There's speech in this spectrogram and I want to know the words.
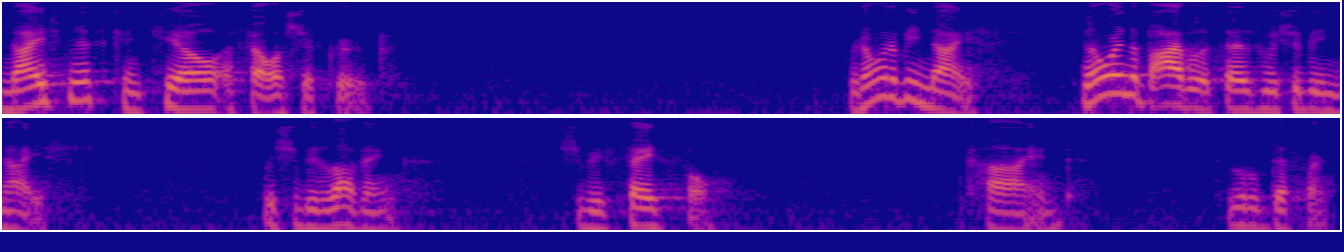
Niceness can kill a fellowship group. We don't want to be nice. There's nowhere in the Bible that says we should be nice. We should be loving. We should be faithful, kind. It's a little different.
